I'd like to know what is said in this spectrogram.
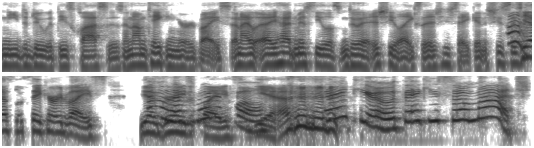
need to do with these classes, and I'm taking her advice. And I, I had Misty listen to it, she likes it. She's taking it. She says, Oh. "Yes, let's take her advice." Yeah, Oh, great advice. wonderful. Yeah. Thank you. Thank you so much.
